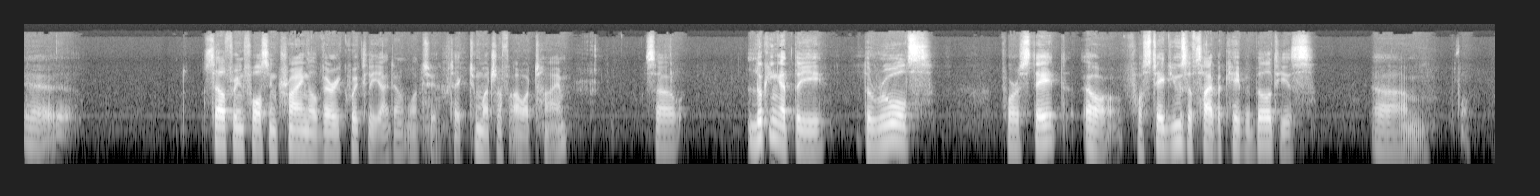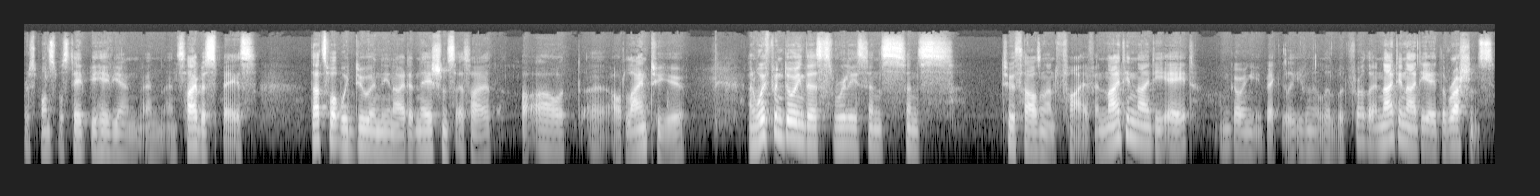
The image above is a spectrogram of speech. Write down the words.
uh, self reinforcing triangle very quickly. I don't want to take too much of our time. So, looking at the, the rules for state, uh, for state use of cyber capabilities, um, responsible state behavior and, and, and, cyberspace. That's what we do in the United Nations, as I out, uh, outlined to you. And we've been doing this really since, since 2005. In 1998, I'm going back even a little bit further, in 1998, the Russians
